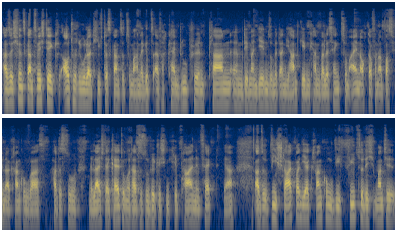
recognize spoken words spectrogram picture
Also ich finde es ganz wichtig, wichtig, autoregulativ das Ganze zu machen. Da gibt es einfach keinen Blueprint-Plan, ähm, den man jedem so mit an die Hand geben kann, weil es hängt zum einen auch davon ab, was für eine Erkrankung war es. Hattest du eine leichte Erkältung oder hattest du wirklich einen grippalen Infekt? Ja, also wie stark war die Erkrankung? Wie fühlst du dich? Manche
